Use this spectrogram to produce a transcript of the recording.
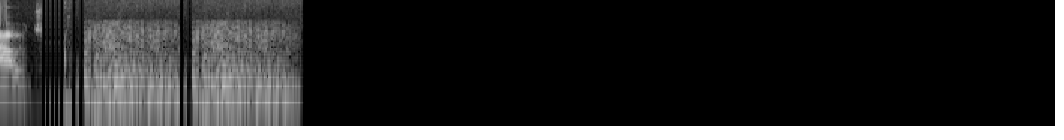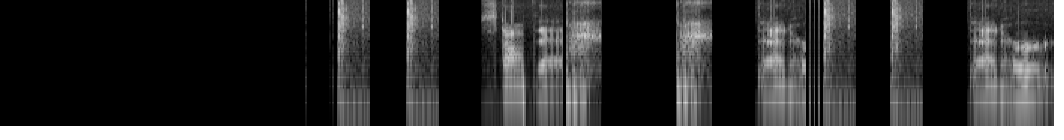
Ouch. Stop that. That hurt. That hurt.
